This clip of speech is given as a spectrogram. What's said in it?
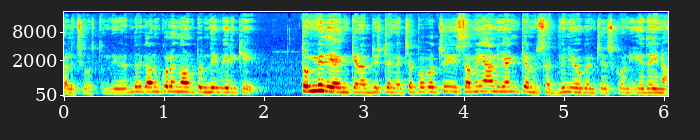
కలిసి వస్తుంది. వీరందరికీ అనుకూలంగా ఉంటుంది వీరికి. తొమ్మిది అంకెను అదృష్టంగా చెప్పవచ్చు. ఈ సమయాన్ని అంకెను సద్వినియోగం చేసుకొని ఏదైనా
